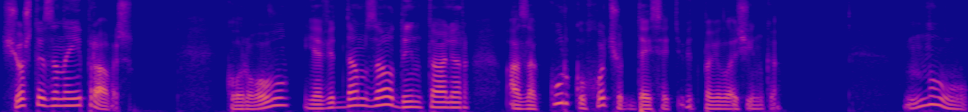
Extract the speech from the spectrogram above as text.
Що ж ти за неї правиш? Корову я віддам за один таляр, а за курку хочу десять, відповіла жінка. Ну,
